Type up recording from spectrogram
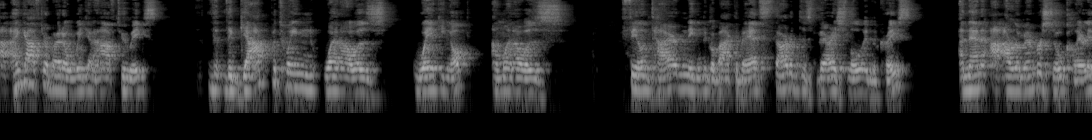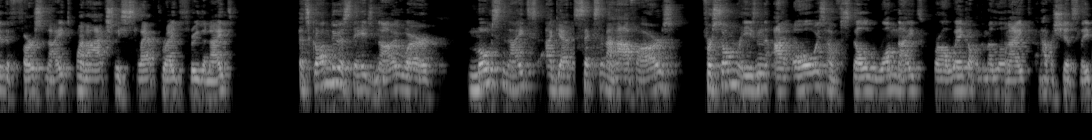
I think after about a week and a half, two weeks, the, the gap between when I was waking up and when I was feeling tired and needing to go back to bed started to very slowly decrease. And then I, I remember so clearly the first night when I actually slept right through the night. It's gotten to a stage now where most nights I get six and a half hours. For some reason, I always have still one night where I'll wake up in the middle of the night and have a shit sleep,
